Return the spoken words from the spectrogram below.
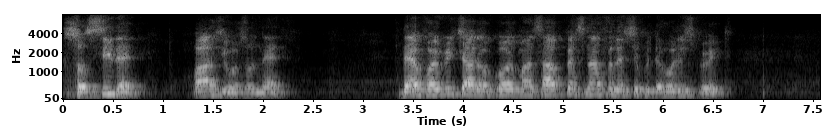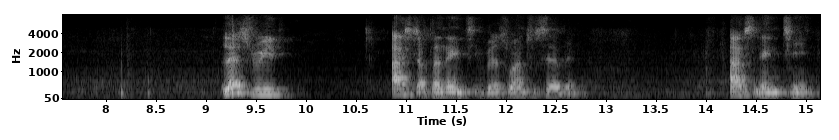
succeeded while he was on earth. Therefore, every child of God must have personal fellowship with the Holy Spirit. Let's read Acts chapter 19, verse 1 to 7. Acts 19,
